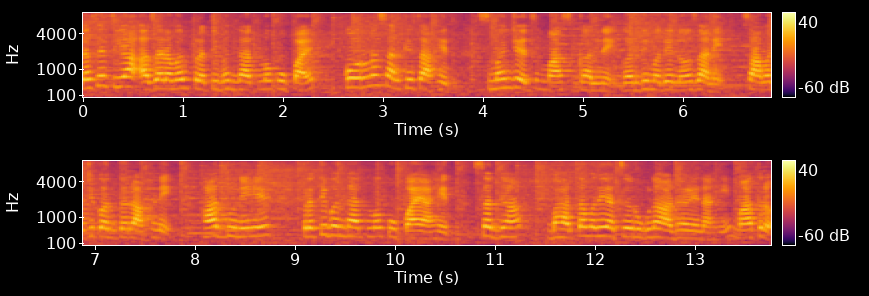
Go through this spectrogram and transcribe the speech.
तसेच या आजारावर प्रतिबंधात्मक उपाय कोरोना सारखेच म्हणजेच मास्क घालणे गर्दीमध्ये न जाणे सामाजिक अंतर राखणे हात धुणे हे प्रतिबंधात्मक उपाय आहेत. सध्या भारतामध्ये याचे रुग्ण आढळले नाही मात्र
